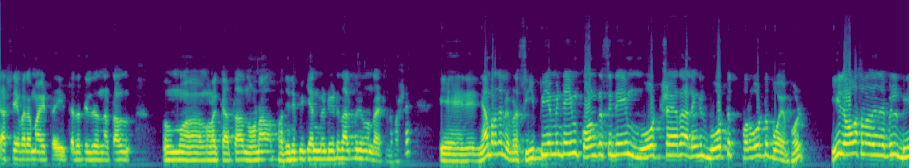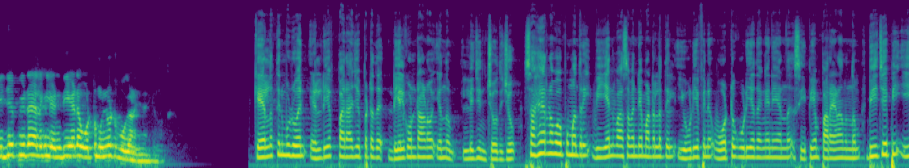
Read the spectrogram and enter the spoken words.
രാഷ്ട്രീയപരമായിട്ട് ഇത്തരത്തിൽ നട്ടാൽ മുളയ്ക്കാത്ത നുണ പ്രചരിപ്പിക്കാൻ വേണ്ടിയിട്ട് താല്പര്യമൊന്നും ഉണ്ടായിട്ടില്ല പക്ഷേ ഞാൻ പറഞ്ഞല്ലോ ഇവിടെ സി പി എമ്മിന്റെയും കോൺഗ്രസിന്റെയും വോട്ട് ഷെയർ അല്ലെങ്കിൽ വോട്ട് പുറകോട്ട് പോയപ്പോൾ ഈ ലോക്സഭാ തെരഞ്ഞെടുപ്പിൽ ബി ജെ പിയുടെ അല്ലെങ്കിൽ എൻ ഡി എയുടെ വോട്ട് മുന്നോട്ട് പോവുകയാണ് ചെയ്തിരിക്കുന്നത്. കേരളത്തിന് മുഴുവൻ എൽ ഡി എഫ് പരാജയപ്പെട്ടത് ഡീൽ കൊണ്ടാണോ എന്നും ലിജിൻ ചോദിച്ചു. സഹകരണ വകുപ്പ് മന്ത്രി വി എൻ വാസവന്റെ മണ്ഡലത്തിൽ യു ഡി എഫിന് വോട്ട് കൂടിയതെങ്ങനെയെന്ന് സി പി എം പറയണമെന്നും ബി ജെ പി ഈ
